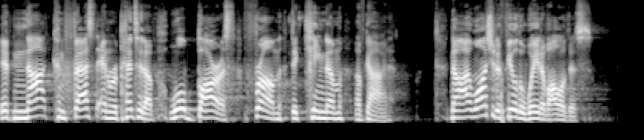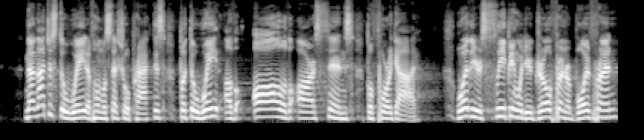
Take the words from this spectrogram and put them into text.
if not confessed and repented of, will bar us from the kingdom of God. Now, I want you to feel the weight of all of this. Now, not just the weight of homosexual practice, but the weight of all of our sins before God. Whether you're sleeping with your girlfriend or boyfriend,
